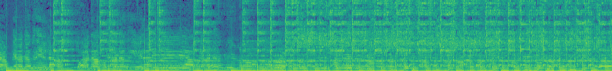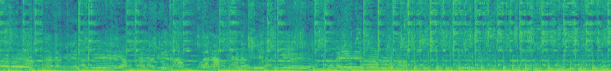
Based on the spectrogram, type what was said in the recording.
आपल्या नगरीला जाणं आपल्या नगरीला रे आपल्या नगरीला आपल्या नगरीला रे आपल्या नगरीला जाणं आपल्या नगरीला रे अहो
